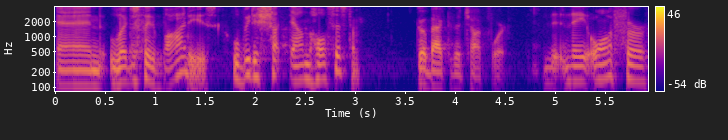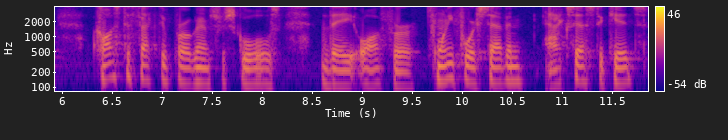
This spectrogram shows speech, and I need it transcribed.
and legislative bodies will be to shut down the whole system. Go back to the chalkboard. They offer cost effective programs for schools, they offer 24 7 access to kids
